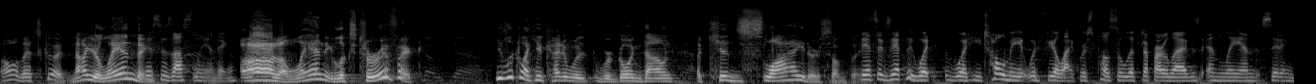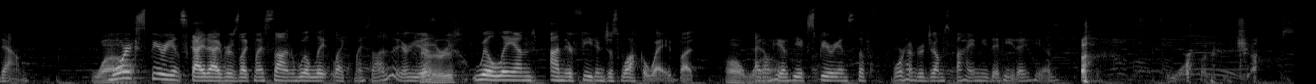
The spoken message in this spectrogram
Oh, that's good. Now you're landing. This is us landing. Oh, the landing looks terrific. You look like you kind of were going down a kid's slide or something. That's exactly what, what he told me it would feel like. We're supposed to lift up our legs and land sitting down. wow. More experienced skydivers like my son will, like my son, there he Yeah, is, there he will land on their feet and just walk away. But Oh, I don't have the experience, the 400 jumps behind me that he, that he has. 400 jumps.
